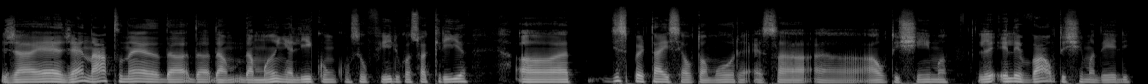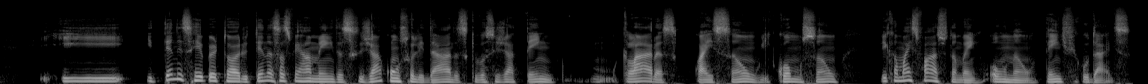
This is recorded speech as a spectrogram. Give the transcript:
já é, já é nato, né, da, da, da mãe ali com, com seu filho, com a sua cria, uh, despertar esse auto-amor, essa uh, autoestima, elevar a autoestima dele e, e tendo esse repertório, tendo essas ferramentas já consolidadas, que você já tem claras quais são e como são, fica mais fácil também, ou não? Tem dificuldades?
